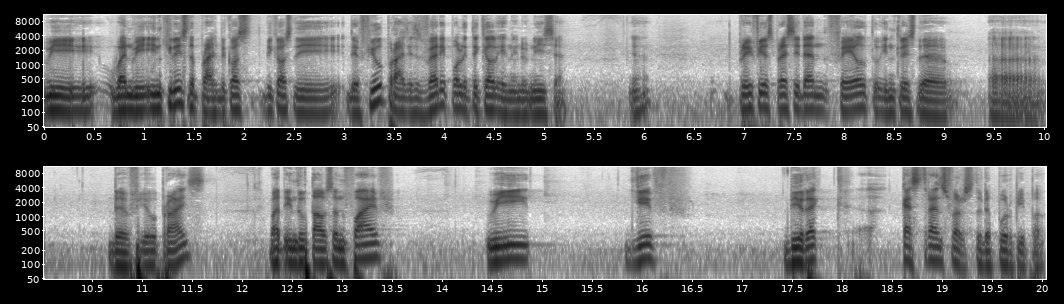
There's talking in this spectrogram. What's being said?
we, when we increase the price, because, because the, the fuel price is very political in Indonesia. Yeah? The previous president failed to increase the uh, the fuel price. But in 2005, we give direct uh, cash transfers to the poor people.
